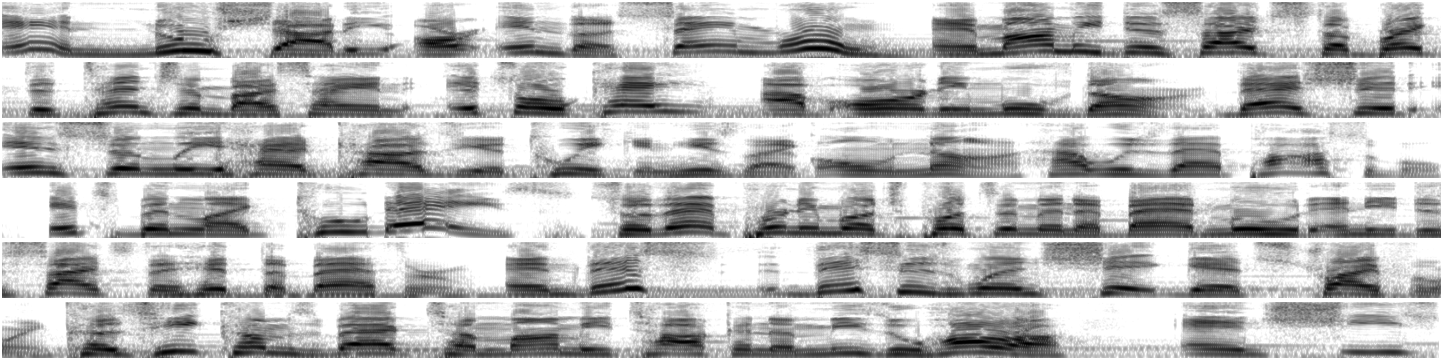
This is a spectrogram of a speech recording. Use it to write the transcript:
and new shotty are in the same room. And Mami decides to break the tension by saying, it's okay, I've already moved on. That shit instantly had Kazuya tweaking. He's like, oh nah, how is that possible? It's been like two days. So that pretty much puts him in a bad mood and he decides to hit the bathroom. And this, this is when shit gets trifling. Cause he comes back to Mami talking to Mizuhara and she's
